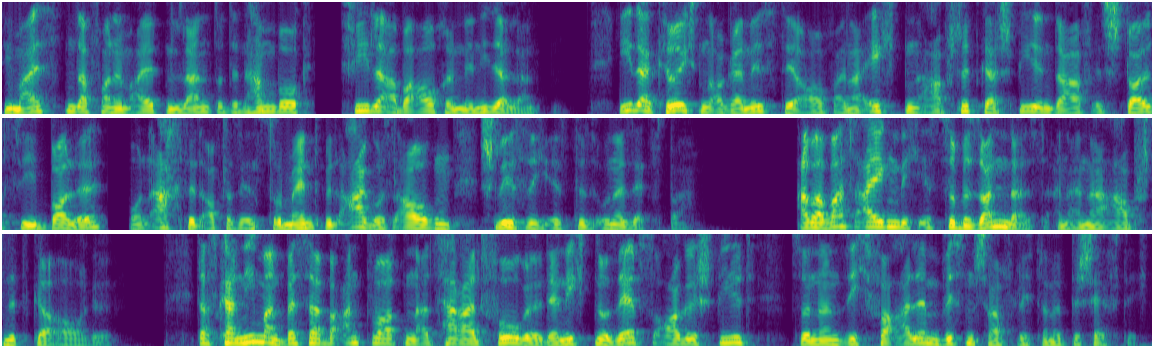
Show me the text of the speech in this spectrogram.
die meisten davon im alten Land und in Hamburg, viele aber auch in den Niederlanden. Jeder Kirchenorganist, der auf einer echten Arp Schnittger spielen darf, ist stolz wie Bolle und achtet auf das Instrument mit Argusaugen, schließlich ist es unersetzbar. Aber was eigentlich ist so besonders an einer Arp Schnittger Orgel? Das kann niemand besser beantworten als Harald Vogel, der nicht nur selbst Orgel spielt, sondern sich vor allem wissenschaftlich damit beschäftigt.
